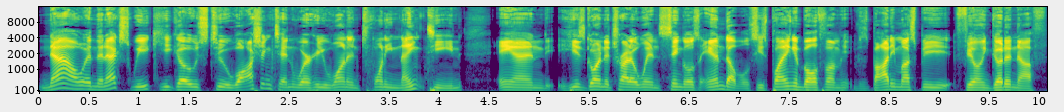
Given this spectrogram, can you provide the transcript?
Now, in the next week, he goes to Washington, where he won in 2019, and he's going to try to win singles and doubles. He's playing in both of them. His body must be feeling good enough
